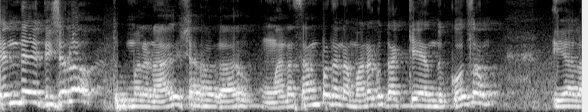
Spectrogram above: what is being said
చెందే దిశలో తుమ్మల నాగేశ్వరరావు గారు మన సంపదన మనకు దక్కేందుకోసం ఇవాళ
